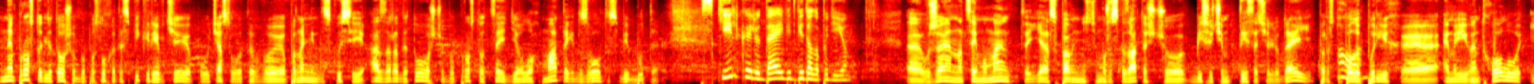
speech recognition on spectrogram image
не просто для того, щоб послухати спікерів чи поучаствувати в панельній дискусії, а заради того, щоб просто цей діалог мати і дозволити собі бути. Скільки людей відвідало подію? Е, Вже на цей момент я з впевненістю можу сказати, що більше ніж тисяча людей переступили О. поріг Емері Івент Холу і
